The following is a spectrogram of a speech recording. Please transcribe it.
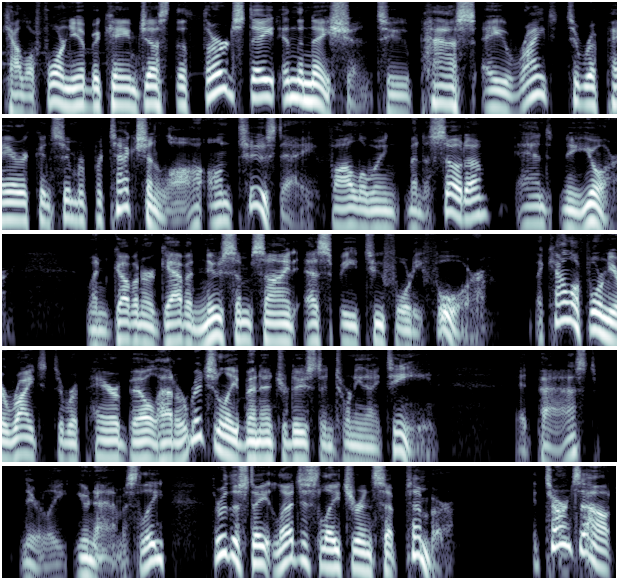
California became just the third state in the nation to pass a right to repair consumer protection law on Tuesday, following Minnesota and New York, when Governor Gavin Newsom signed SB 244. The California Right to Repair bill had originally been introduced in 2019. It passed, nearly unanimously, through the state legislature in September. It turns out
